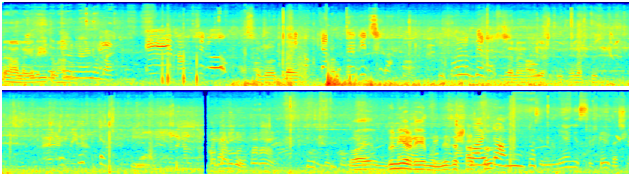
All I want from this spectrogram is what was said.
ভালো লাগে দেখি তো ভালো। আজকে রোদ নাই জানা আমি আসতে ঘুম আসতে দুনিয়ার নিজের স্বার্থ। নিয়ে গেছে কই বাসা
